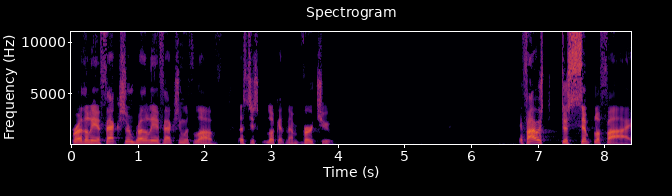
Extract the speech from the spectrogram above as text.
brotherly affection, brotherly affection with love. Let's just look at them. Virtue. If I was to simplify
